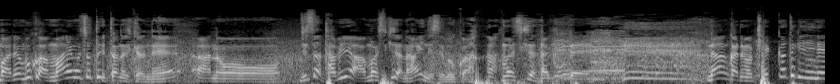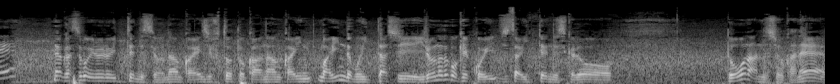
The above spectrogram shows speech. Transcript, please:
まあでも僕は前もちょっと言ったんですけどね。あの実は旅はあんまり好きじゃないんですよ僕は。あんまり好きじゃなくて。なんかでも結果的にねなんかすごいいろいろ行ってんですよ。なんかエジプトとかなんかイン,、まあ、インドも行ったしいろんなとこ結構実は行ってんですけど。どうなんでしょうかね。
